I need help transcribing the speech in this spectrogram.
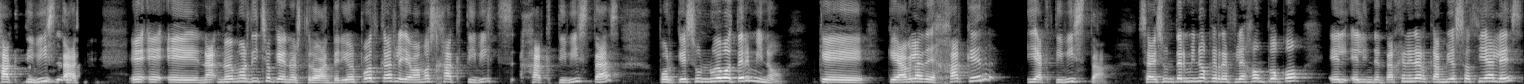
Hacktivistas. Eh, eh, eh, no hemos dicho que en nuestro anterior podcast le llamamos hacktivis, hacktivistas porque es un nuevo término que, que habla de hacker y activista. O sea, es un término que refleja un poco el, intentar generar cambios sociales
